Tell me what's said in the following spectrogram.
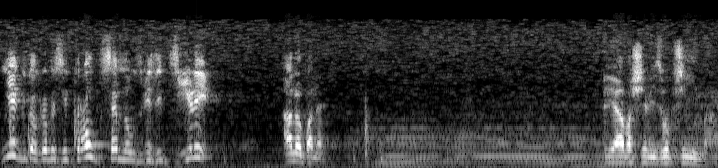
Někdo, kdo by si troub se mnou změřit cíly? Ano, pane. Já vaše výzvu přijímám.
